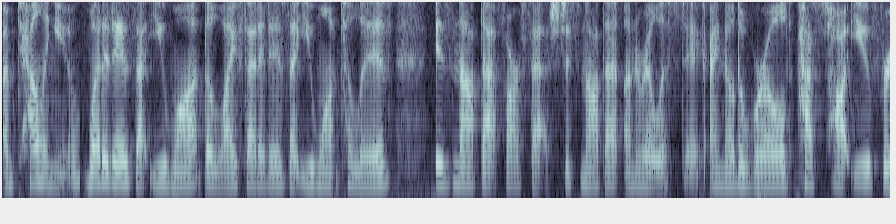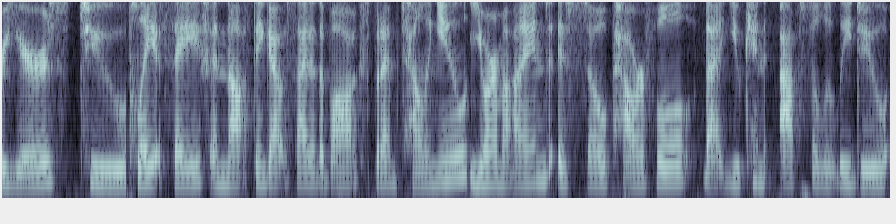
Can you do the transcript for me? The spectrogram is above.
I'm telling you, what it is that you want, the life that it is that you want to live, is not that far fetched. It's not that unrealistic. I know the world has taught you for years to play it safe and not think outside of the box, but I'm telling you, your mind is so powerful that you can absolutely do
